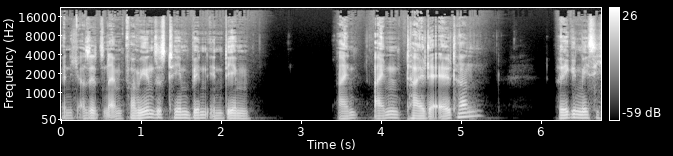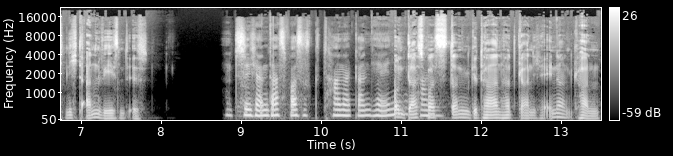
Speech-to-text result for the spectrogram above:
Wenn ich also jetzt in einem Familiensystem bin, in dem ein, ein Teil der Eltern regelmäßig nicht anwesend ist Und sich an das, was es getan hat, gar nicht erinnern und das, kann. was dann getan hat, gar nicht erinnern kann,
